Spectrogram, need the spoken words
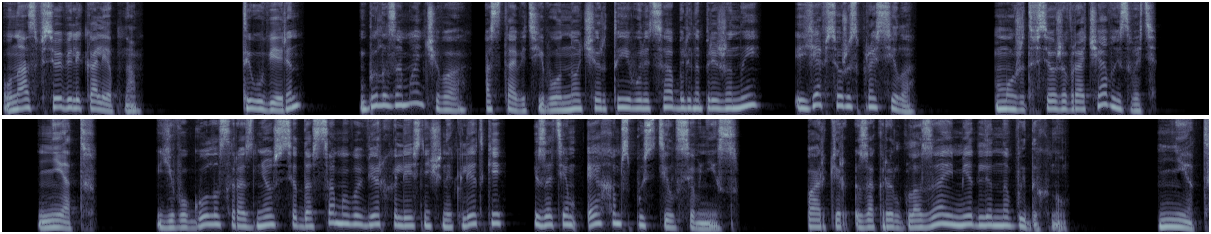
«У нас все великолепно». «Ты уверен?» Было заманчиво оставить его, но черты его лица были напряжены, и я все же спросила, «Может, все же врача вызвать?» «Нет». Его голос разнесся до самого верха лестничной клетки и затем эхом спустился вниз. Паркер закрыл глаза и медленно выдохнул. «Нет,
